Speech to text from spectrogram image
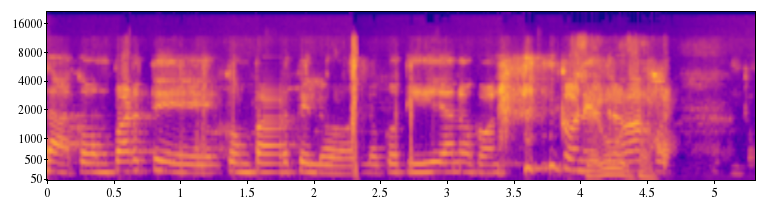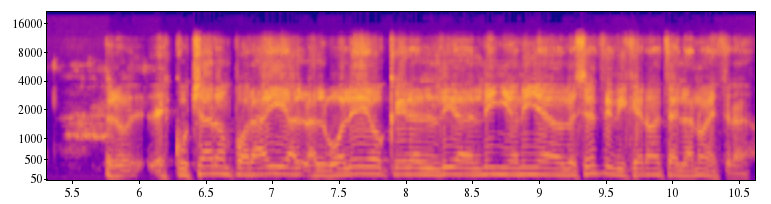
nada, comparte, comparte lo, cotidiano con, con el trabajo. Pero escucharon por ahí al, al, voleo que era el Día del Niño, Niña y Adolescente y dijeron, esta es la nuestra.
